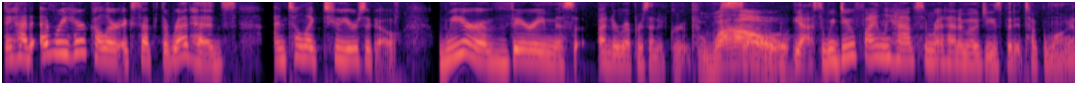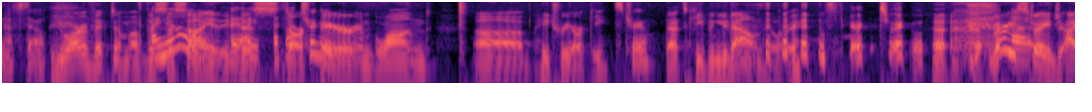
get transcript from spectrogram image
they had every hair color except the redheads until like two years ago. We are a very mis underrepresented group. Wow. So, yeah, so we do finally have some redhead emojis, but it took them long enough. So You are a victim of this I society, I- this I dark hair and blonde uh, patriarchy. it's true. That's keeping you down, Hilary. It's very true. Very strange. I,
